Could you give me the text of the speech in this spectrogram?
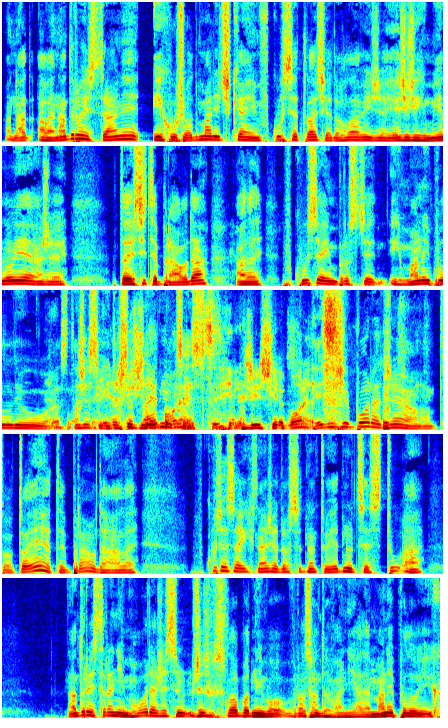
a na, ale na druhej strane ich už od malička im v kuse tlačia do hlavy, že Ježiš ich miluje a že to je síce pravda, ale v kuse im proste ich manipulujú a snažia sa ich dostať na jednu cestu. Ježiš je borec. Ježiš je borec, že ono, to, to je, to je pravda, ale v kuse sa ich snažia dostať na tú jednu cestu a na druhej strane im hovoria, že sú, že sú slobodní vo, v rozhodovaní, ale manipulujú ich,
